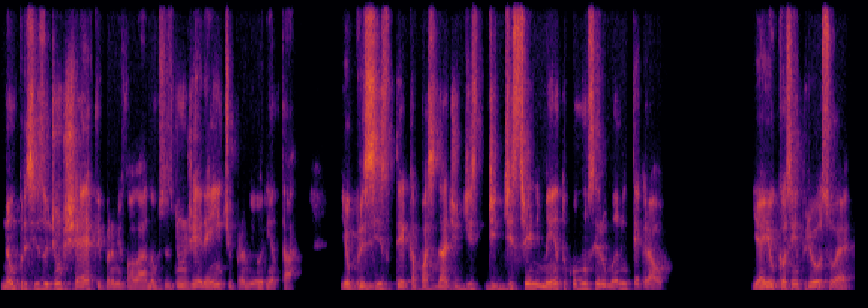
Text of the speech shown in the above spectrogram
Não preciso de um chefe para me falar, não preciso de um gerente para me orientar. Eu preciso ter capacidade de, de discernimento como um ser humano integral. E aí o que eu sempre ouço é:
